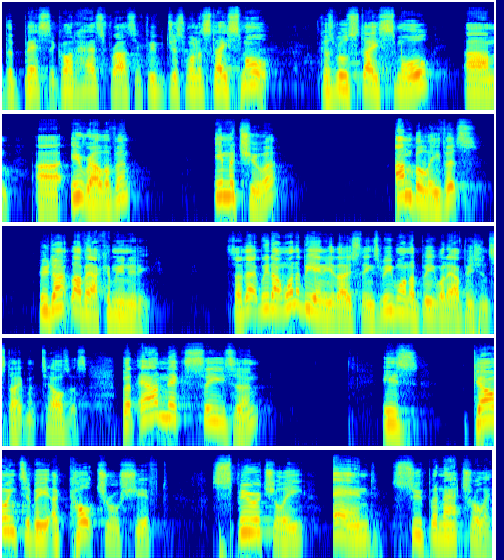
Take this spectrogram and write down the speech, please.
the best that God has for us if we just want to stay small. Because we'll stay small, um, uh, irrelevant, immature, unbelievers who don't love our community. So that we don't want to be any of those things. We want to be what our vision statement tells us. But our next season is going to be a cultural shift spiritually and supernaturally.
